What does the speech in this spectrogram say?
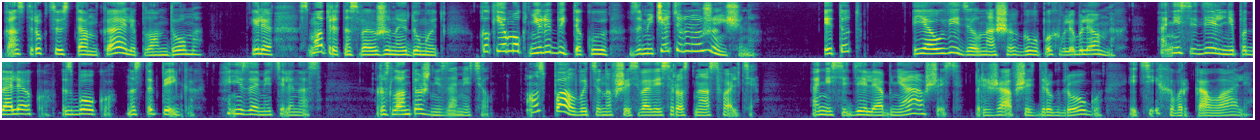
конструкцию станка или план дома. Или смотрят на свою жену и думают, как я мог не любить такую замечательную женщину. И тут я увидел наших глупых влюбленных, они сидели неподалеку, сбоку, на ступеньках, и не заметили нас. Руслан тоже не заметил. Он спал, вытянувшись во весь рост на асфальте. Они сидели, обнявшись, прижавшись друг к другу, и тихо ворковали.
